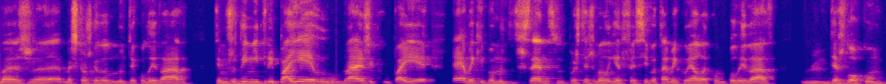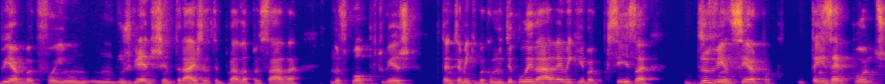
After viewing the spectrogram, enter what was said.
mas, ah, mas que é um jogador de muita qualidade. Temos o Dimitri Payet, o mágico Payet, é uma equipa muito interessante. Depois tens uma linha defensiva também com ela, com qualidade desde logo com o Bemba, que foi um, um, dos grandes centrais da temporada passada no futebol português. Portanto, é uma equipa com muita qualidade, é uma equipa que precisa de vencer, porque tem zero pontos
